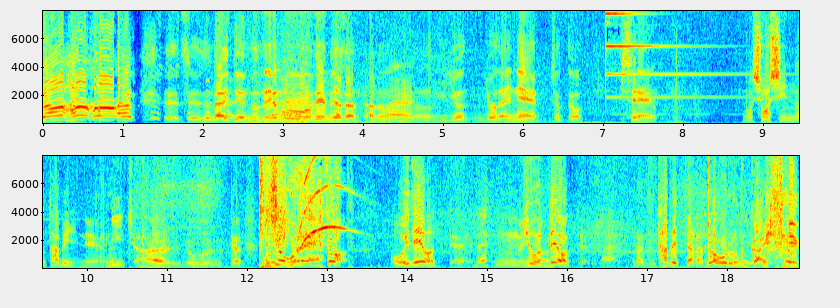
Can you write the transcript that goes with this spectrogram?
ははー。泣いてんのね。もうね皆さんあの、はい。兄兄弟ねちょっと失恋。もう昇進の旅にね「兄ちゃんって飯をこれ。そう。おいでよ」って。だよね「うん飯おってよ」って食べたら治るんかい。っていう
